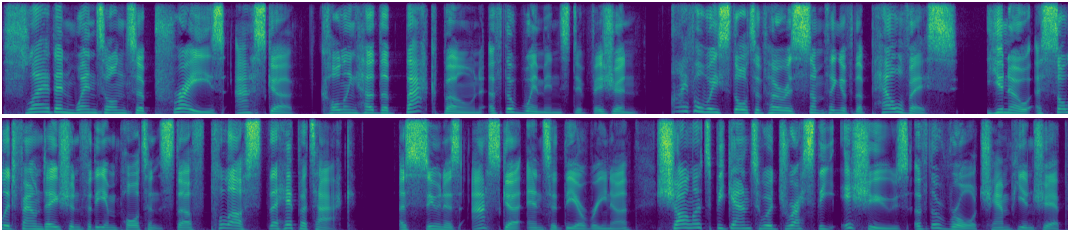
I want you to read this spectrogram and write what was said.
Flair then went on to praise Asuka, calling her the backbone of the women's division. I've always thought of her as something of the pelvis. You know, a solid foundation for the important stuff, plus the hip attack. As soon as Asuka entered the arena, Charlotte began to address the issues of the Raw Championship.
